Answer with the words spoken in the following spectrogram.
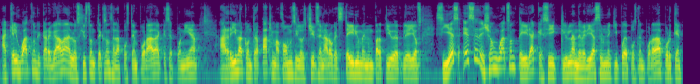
aquel Watson que cargaba a los Houston Texans a la postemporada, que se ponía arriba contra Patrick Mahomes y los Chiefs en Arrowhead Stadium en un partido de playoffs. Si es ese de Watson, te diría que sí, Cleveland debería ser un equipo de postemporada porque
